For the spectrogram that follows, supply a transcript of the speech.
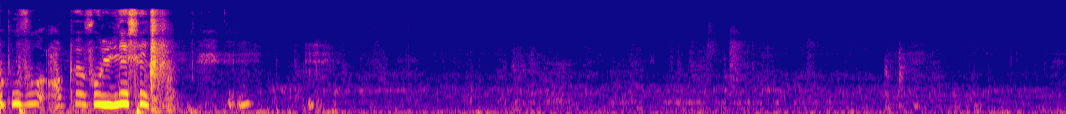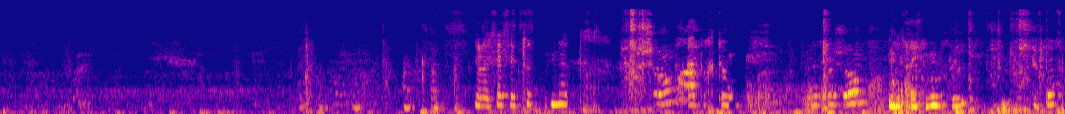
on peut vous, on peut vous le Alors ça, c'est toute notre chambre, appartement. Notre chambre. Notre chambre, oui. La porte.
